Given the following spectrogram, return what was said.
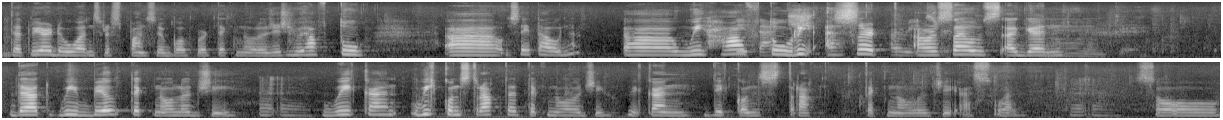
that we are the ones responsible for technologies. We have to uh, say tawag na? Uh, we have to Detach. reassert reassert. ourselves again Okay. that we built technology. We can we constructed technology. We can deconstruct technology as well. So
